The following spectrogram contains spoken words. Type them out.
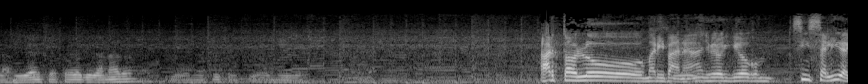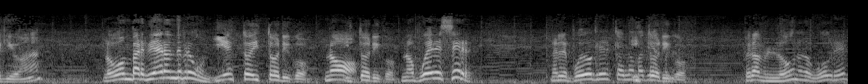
las vivencias, todo lo que ganaron. y en ese sentido, muy bien. Harto habló Maripana, ¿eh? yo creo que quedó con- sin salida aquí, ¿eh? Lo bombardearon de preguntas. Y esto es histórico. No, Histórico. no puede ser. No le puedo creer que habló Histórico. Pero habló, no lo puedo creer.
